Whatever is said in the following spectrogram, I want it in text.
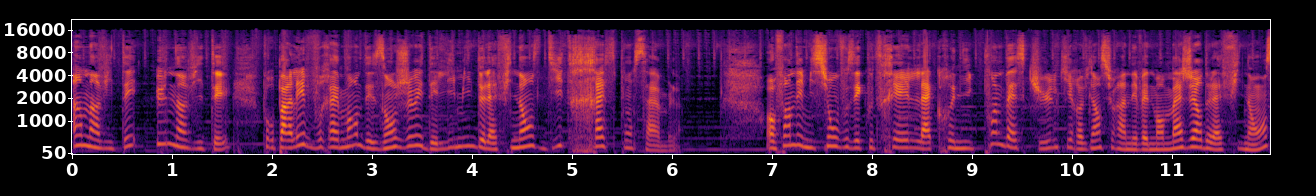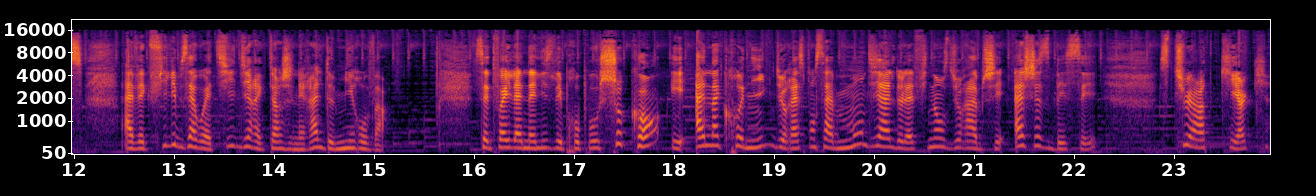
un invité, une invitée, pour parler vraiment des enjeux et des limites de la finance dite responsable. En fin d'émission, vous écouterez la chronique Point de bascule qui revient sur un événement majeur de la finance avec Philippe Zawati, directeur général de Mirova. Cette fois, il analyse les propos choquants et anachroniques du responsable mondial de la finance durable chez HSBC, Stuart Kirk.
